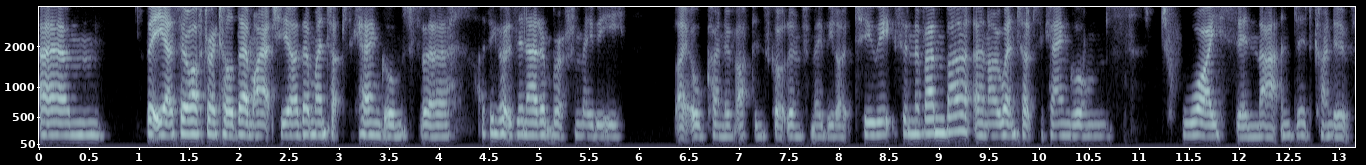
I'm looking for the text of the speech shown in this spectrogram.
Um, but yeah, so after I told them, I actually I then went up to the Cairngorms for I think I was in Edinburgh for maybe like all kind of up in Scotland for maybe like two weeks in November, and I went up to Cairngorms twice in that and did kind of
